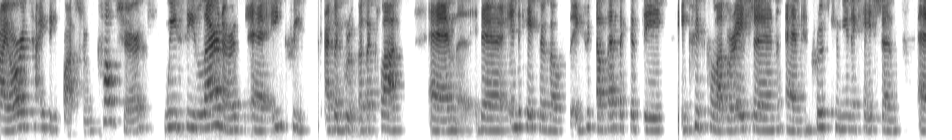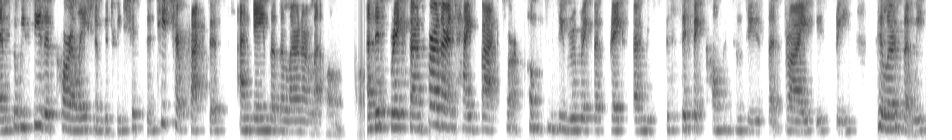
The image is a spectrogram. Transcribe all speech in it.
prioritizing classroom culture, we see learners uh, increase as a group, as a class, um, the indicators of increased self-efficacy, increased collaboration, um, improved communication. Um, so we see this correlation between shifts in teacher practice and gains at the learner level. And this breaks down further and ties back to our competency rubric that breaks down these specific competencies that drive these three pillars that we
